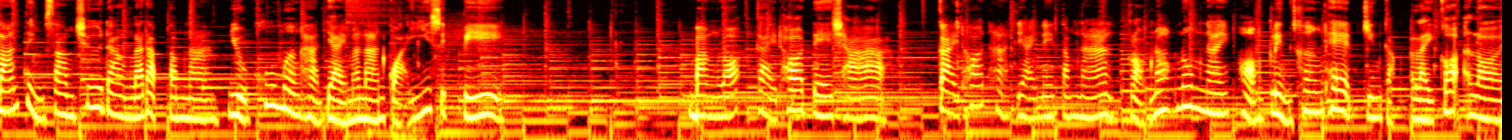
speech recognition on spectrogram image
ร้านติ่มซำชื่อดังระดับตำนาน อยู่คู่เมืองหาดใหญ่มานานกว่า 20 ปี บังเลาะไก่ทอดเดชา ไก่ทอดหาดใหญ่ในตำนาน กรอบนอกนุ่มใน หอมกลิ่นเครื่องเทศ กินกับอะไรก็อร่อย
